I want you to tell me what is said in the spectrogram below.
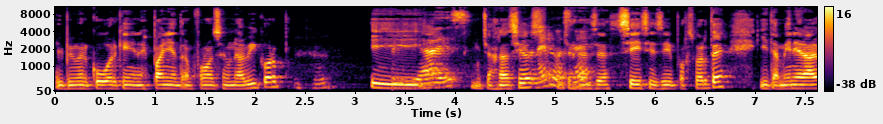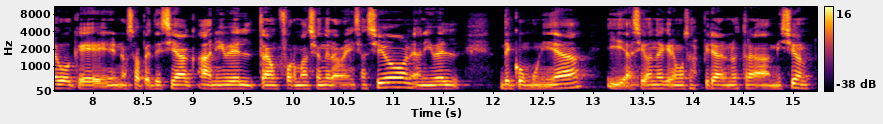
el primer coworking en España transformarse en una B Corp. Y muchas gracias. muchas ¿eh? gracias. Sí, sí, sí, por suerte. Y también era algo que nos apetecía a nivel transformación de la organización, a nivel de comunidad y hacia dónde queremos aspirar en nuestra misión.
